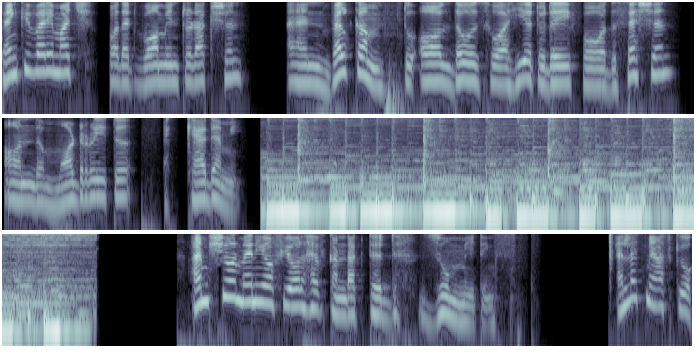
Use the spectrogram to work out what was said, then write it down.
Thank you very much for that warm introduction and welcome to all those who are here today for the session on the Moderator Academy. I'm sure many of you all have conducted Zoom meetings. And let me ask you a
